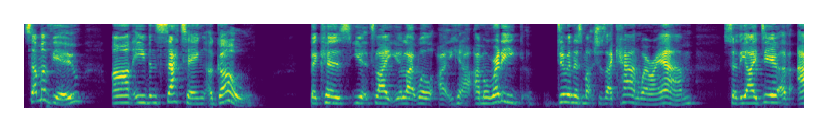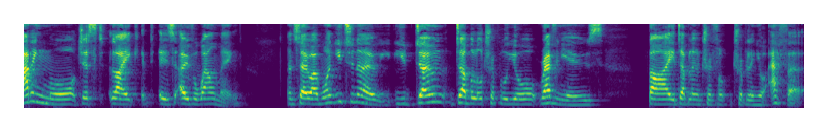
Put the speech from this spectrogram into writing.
Some of you aren't even setting a goal because you, it's like you're like, well, I, you know, I'm already doing as much as I can where I am. So the idea of adding more just like is overwhelming. And so I want you to know you don't double or triple your revenues by doubling and triple, tripling your effort.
